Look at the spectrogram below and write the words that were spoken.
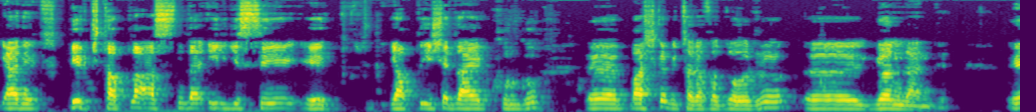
yani bir kitapla aslında ilgisi, e, yaptığı işe dair kurgu e, başka bir tarafa doğru e, yönlendi. E,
